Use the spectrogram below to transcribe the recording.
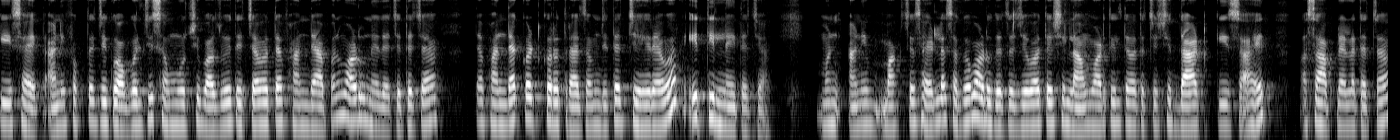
केस आहेत. आणि फक्त जे गॉगलची समोरची बाजू आहे त्याच्यावर त्या फांद्या आपण वाढू नये. द्यायच्या त्याच्या त्या फांद्या कट करत राहायचं. म्हणजे त्या चेहऱ्यावर येतील नाही त्याच्या. म्हण आणि मागच्या साईडला सगळं वाढू द्यायचं. जेव्हा ते असे लांब वाढतील तेव्हा त्याचे असे दाट केस आहेत असा आपल्याला त्याचा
